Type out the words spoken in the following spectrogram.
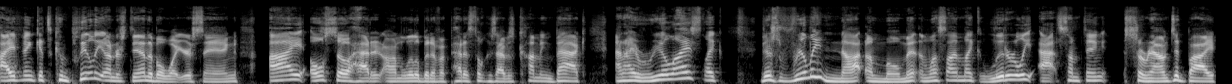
I think it's completely understandable what you're saying. I also had it on a little bit of a pedestal because I was coming back and I realized like there's really not a moment unless I'm like literally at something surrounded by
